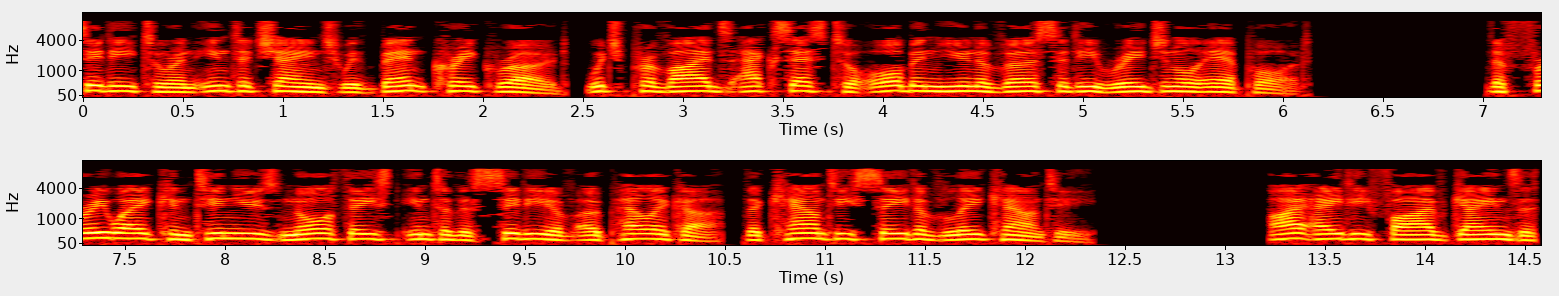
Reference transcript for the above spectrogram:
city to an interchange with Bent Creek Road, which provides access to Auburn University Regional Airport. The freeway continues northeast into the city of Opelika, the county seat of Lee County. I-85 gains a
